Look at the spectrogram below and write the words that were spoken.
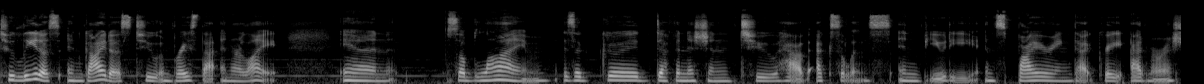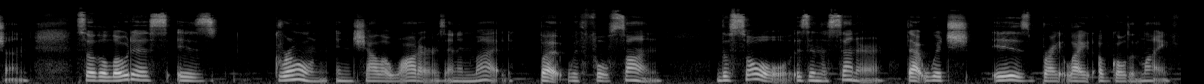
to lead us and guide us to embrace that inner light. And sublime is a good definition to have excellence in beauty, inspiring that great admiration. So the lotus is grown in shallow waters and in mud, but with full sun. The soul is in the center, that which is bright light of golden life.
